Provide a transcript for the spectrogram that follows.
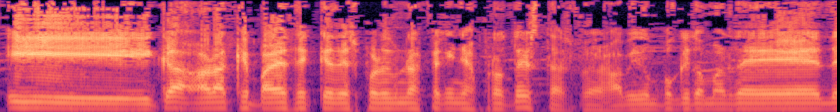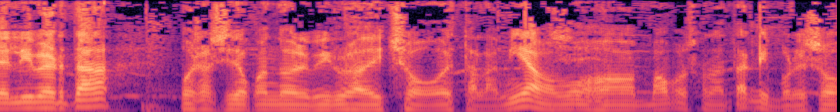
Y claro, ahora que parece que después de unas pequeñas protestas pues ha habido un poquito más de, de libertad, pues ha sido cuando el virus ha dicho, "Oh, esta es la mía, vamos, a, vamos al ataque. Y por eso,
